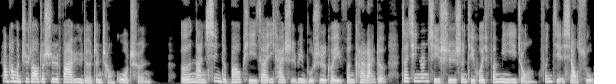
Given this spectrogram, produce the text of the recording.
让他们知道这是发育的正常过程。而男性的包皮在一开始并不是可以分开来的，在青春期时，身体会分泌一种分解酵素，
